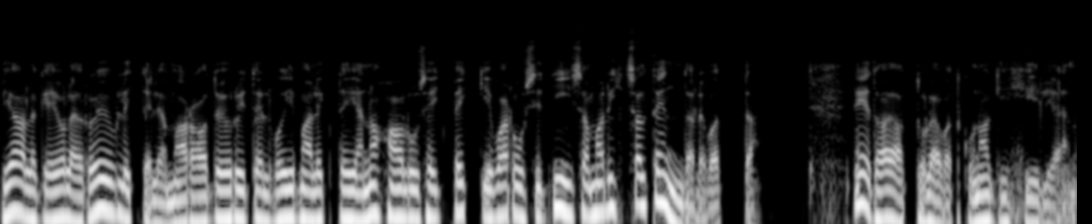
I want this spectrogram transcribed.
pealegi ei ole röövlitel ja maratööridel võimalik teie nahaaluseid pekivarusid niisama lihtsalt endale võtta Need ajad tulevad kunagi hiljem.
